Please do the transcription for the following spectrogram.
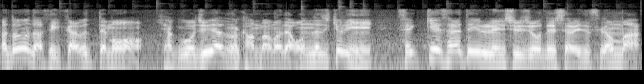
まあ、どの打席から打っても150ヤードの看板までは同じ距離に設計されている練習場でしたらいいですけどまあ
